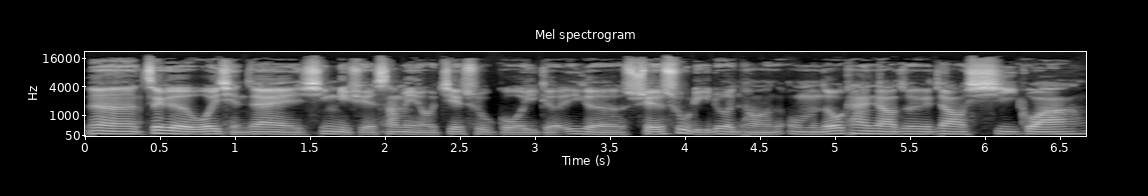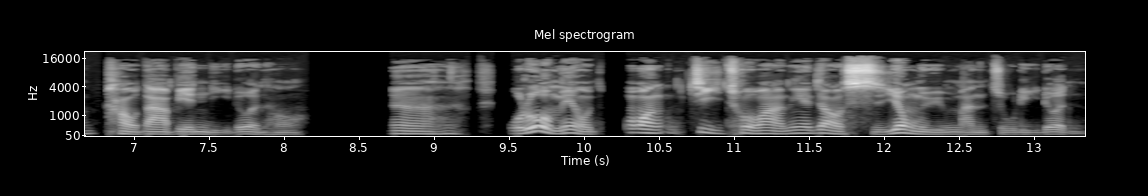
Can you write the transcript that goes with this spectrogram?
那这个我以前在心理学上面有接触过一个一个学术理论哈，我们都看到这个叫西瓜靠大边理论哈。嗯，我如果没有忘记错的话，应该叫使用与满足理论。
